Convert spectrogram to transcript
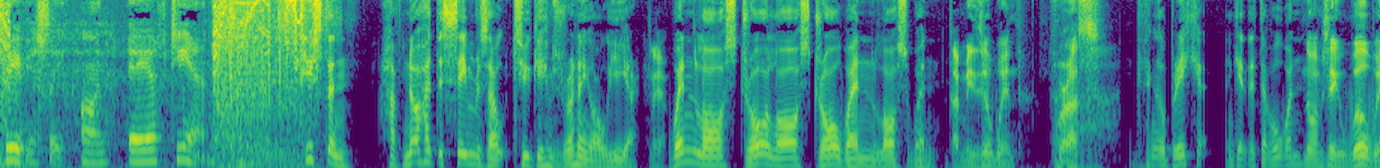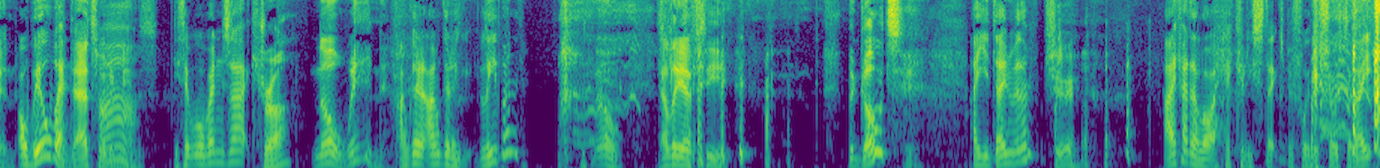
Previously on AFTN. Houston have not had the same result two games running all year. Yeah. Win, loss, draw, loss, draw, win, loss, win. That means they'll win for us. Do you think they'll break it and get the double win? No, I'm saying we'll win. Oh, we'll win. That's what Ah. it means. Do you think we'll win, Zach? Draw? No, win. I'm gonna. I'm gonna. Lee win. No. LAFC. The goats? Are you down with them? sure. I've had a lot of hickory sticks before the show tonight.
